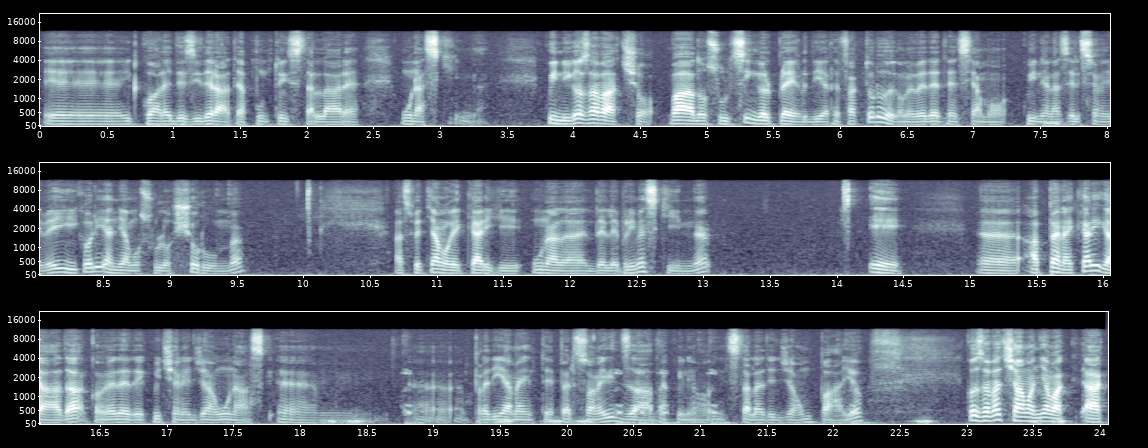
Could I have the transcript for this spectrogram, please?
eh, il quale desiderate appunto installare una skin. Quindi cosa faccio? Vado sul single player di R-Factor 2, come vedete siamo qui nella selezione dei veicoli, andiamo sullo showroom, aspettiamo che carichi una delle prime skin e eh, appena è caricata, come vedete qui ce n'è già una ehm, eh, praticamente personalizzata, quindi ho installate già un paio, cosa facciamo? Andiamo a, a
